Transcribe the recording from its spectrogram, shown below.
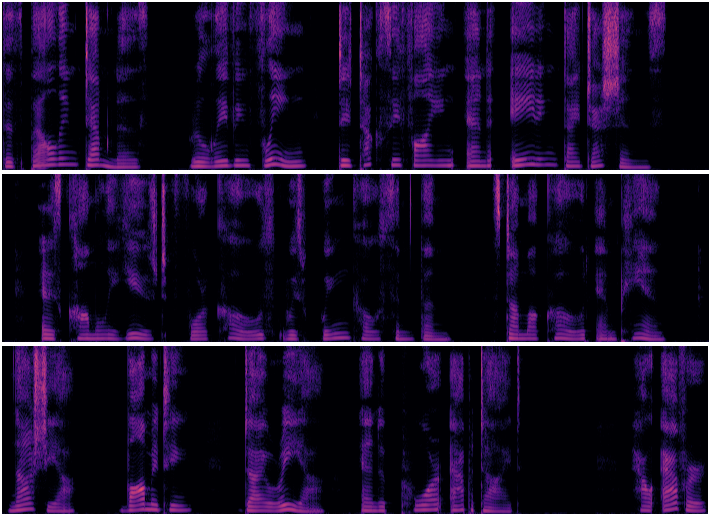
dispelling dampness, relieving phlegm, detoxifying, and aiding digestions. It is commonly used for colds with wind cold symptom, stomach cold and pain, nausea, vomiting, diarrhea, and poor appetite. However,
